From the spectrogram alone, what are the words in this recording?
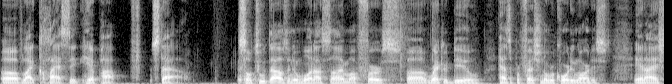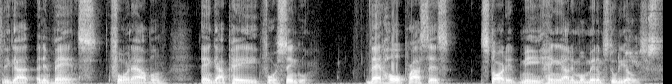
of like classic hip hop f- style. So 2001, I signed my first uh, record deal as a professional recording artist, and I actually got an advance for an album and got paid for a single. That whole process started me hanging out in Momentum Studios.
